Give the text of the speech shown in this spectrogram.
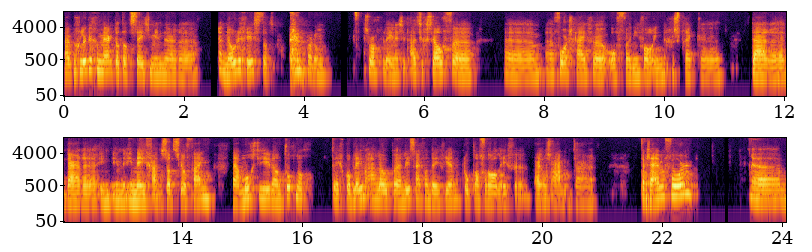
we hebben gelukkig gemerkt dat dat steeds minder uh, nodig is. Dat pardon, zorgverleners dit uit zichzelf uh, uh, voorschrijven of in ieder geval in de gesprek daar, daar in, in, in meegaan. Dus dat is heel fijn. Nou, mocht je hier dan toch nog tegen problemen aanlopen en lid zijn van DVM, klopt dan vooral even bij ons aan, want daar, daar zijn we voor. Ehm,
